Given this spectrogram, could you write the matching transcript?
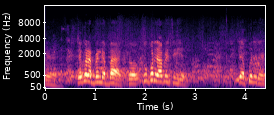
Yeah. They're going to bring it back. So put, put everything here. Yeah, put it in here.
